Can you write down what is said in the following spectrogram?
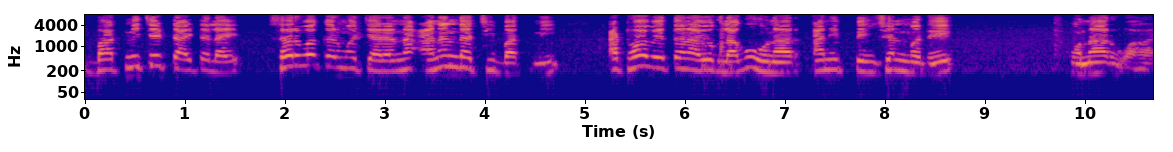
बातमीचे टायटल आहे सर्व कर्मचाऱ्यांना आनंदाची बातमी. आठवा वेतन आयोग लागू होणार आणि पेन्शनमध्ये होणार वाढ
